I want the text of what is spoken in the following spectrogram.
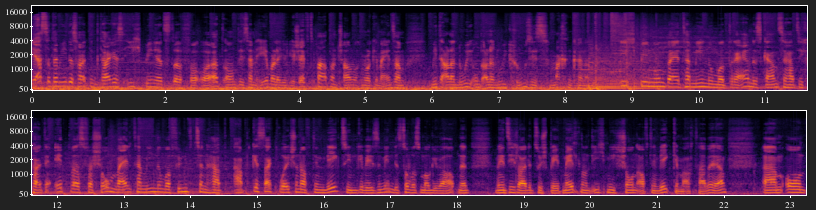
erster Termin des heutigen Tages. Ich bin jetzt da vor Ort und ist ein ehemaliger Geschäftspartner und schauen, was wir mal gemeinsam mit Alanui und Alanui Cruises machen können. Ich bin nun bei Termin Nummer 3 und das Ganze hat sich heute etwas verschoben, weil Termin Nummer 15 hat abgesagt, wo ich schon auf dem Weg zu ihm gewesen bin. Das sowas mag ich überhaupt nicht, wenn sich Leute zu spät melden und ich mich schon auf den Weg gemacht habe. Ja. Ähm, und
